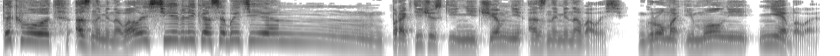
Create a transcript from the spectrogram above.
Так вот, ознаменовалось сие великое событие... Практически ничем не ознаменовалось. Грома и молний не было.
